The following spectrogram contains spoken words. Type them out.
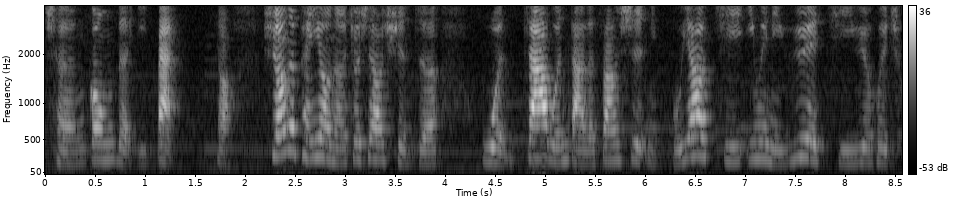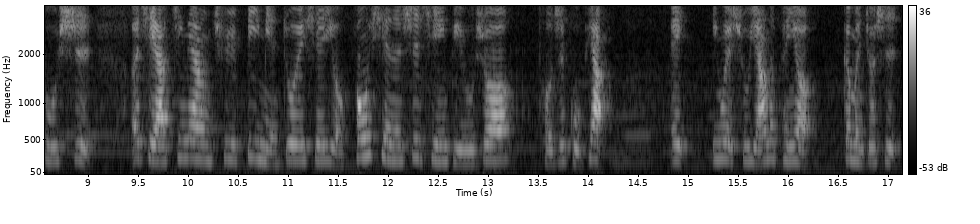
成功的一半啊。属羊的朋友呢，就是要选择稳扎稳打的方式，你不要急，因为你越急越会出事，而且要尽量去避免做一些有风险的事情，比如说投资股票。哎，因为属羊的朋友根本就是。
